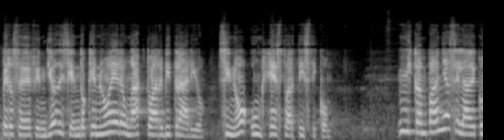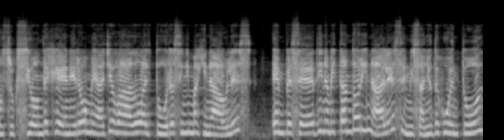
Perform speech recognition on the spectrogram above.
pero se defendió diciendo que no era un acto arbitrario, sino un gesto artístico. Mi campaña hacia la deconstrucción de género me ha llevado a alturas inimaginables. Empecé dinamitando orinales en mis años de juventud,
